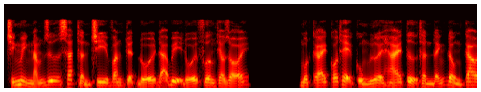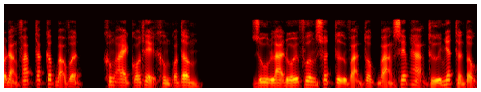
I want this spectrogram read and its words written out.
chính mình nắm giữ sát thần chi văn tuyệt đối đã bị đối phương theo dõi. Một cái có thể cùng lưới hái tử thần đánh đồng cao đẳng pháp tắc cấp bảo vật, không ai có thể không quan tâm. Dù là đối phương xuất từ vạn tộc bảng xếp hạng thứ nhất thần tộc,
